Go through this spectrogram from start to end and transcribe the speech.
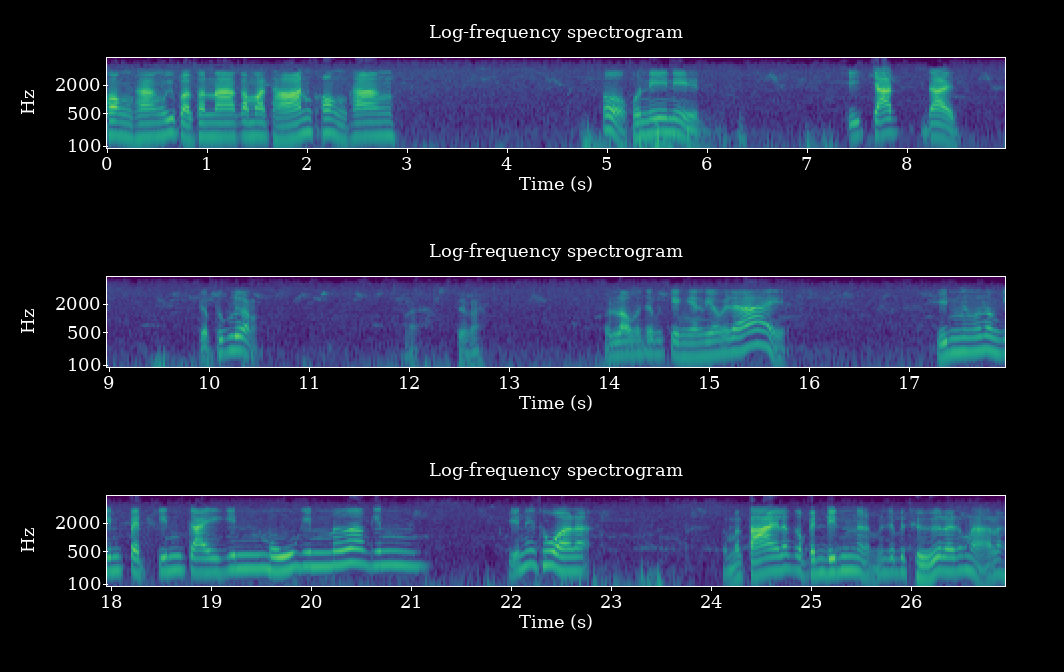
คล่องทางวิปัสสนากรรมฐานคล่องทาง โอ้คนนี้นี่จีดจัดได้เกือบทุกเรื่องนะใช่ไหมคนเรามันจะไปเก่งอย่างเดียวไม่ได้ กินมันต้องกินเป็ดกินไก่กินหมูกินเนื้อกิน กินให้ทั่วละแต่มันตายแล้วก็เป็นดินมันจะไปถืออะไรทั้งหนาล่ะ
